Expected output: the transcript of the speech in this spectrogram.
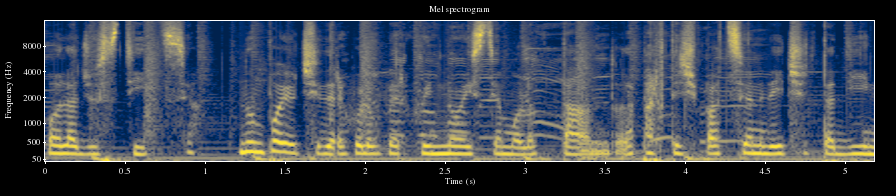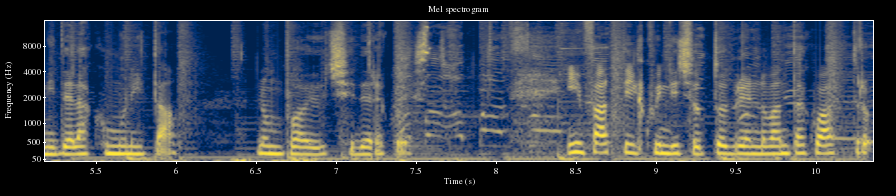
o la giustizia. Non puoi uccidere quello per cui noi stiamo lottando, la partecipazione dei cittadini, della comunità. Non puoi uccidere questo. Infatti il 15 ottobre del 94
